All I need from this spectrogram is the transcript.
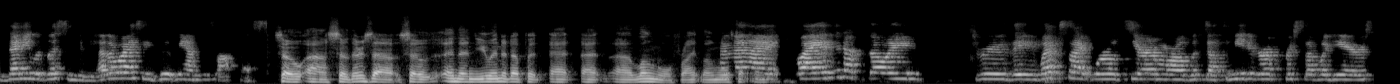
then he would listen to me. Otherwise, he'd boot me out of his office. So, uh, so there's a, so, and then you ended up at, at, at uh, Lone Wolf, right? Lone Wolf. I, well, I ended up going through the website world, CRM world with Delta Media Group for several years,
